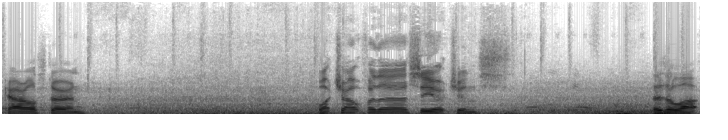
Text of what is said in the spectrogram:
Alright, Carol's turn. Watch out for the sea urchins. There's a lot.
